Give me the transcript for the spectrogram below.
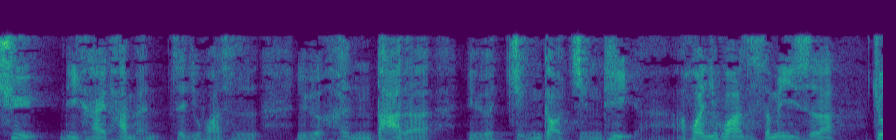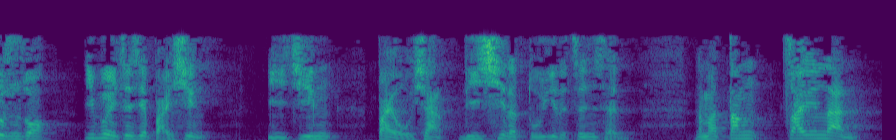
去离开他们，这句话是一个很大的一个警告、警惕啊！换句话是什么意思呢？就是说，因为这些百姓已经拜偶像、离弃了独一的真神，那么当灾难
